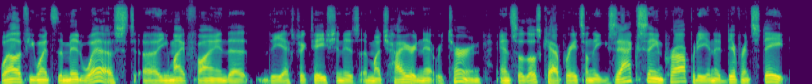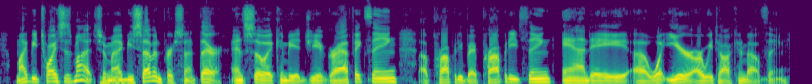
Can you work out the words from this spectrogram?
Well, if you went to the Midwest, uh, you might find that the expectation is a much higher net return. And so those cap rates on the exact same property in a different state might be twice as much. It might be 7% there. And so it can be a geographic thing, a property by property thing, and a uh, what year are we talking about thing.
